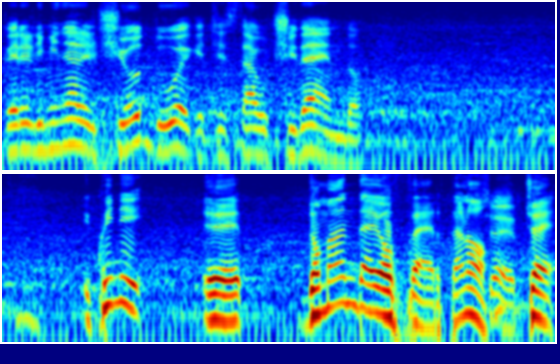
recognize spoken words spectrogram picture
per eliminare il CO2 che ci sta uccidendo. E quindi eh, domanda e offerta, no? Certo. Cioè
